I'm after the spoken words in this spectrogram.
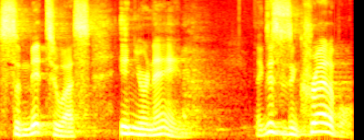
submit to us in your name. Like, this is incredible.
